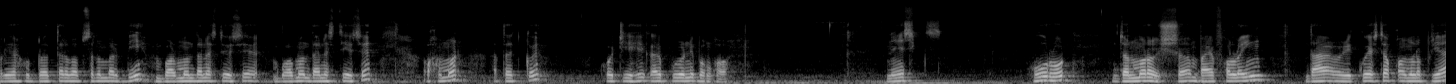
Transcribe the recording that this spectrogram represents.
গতিকে ইয়াৰ শুদ্ধ উত্তৰ option number B Varman dynasty হৈছে বৰ্মন ডাইনেষ্টি হৈছে অসমৰ আটাইতকৈ ঐতিহাসিক আৰু পুৰণি বংশ। নেক্সট who wrote Janma Rahasya? By following the request of Kamalapriya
